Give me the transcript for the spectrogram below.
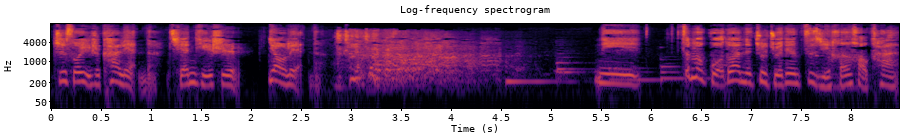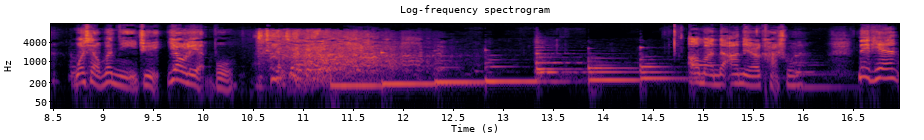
之所以是看脸的，前提是要脸的。你这么果断的就决定自己很好看，我想问你一句：要脸不？傲慢的阿米尔卡说了，那天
